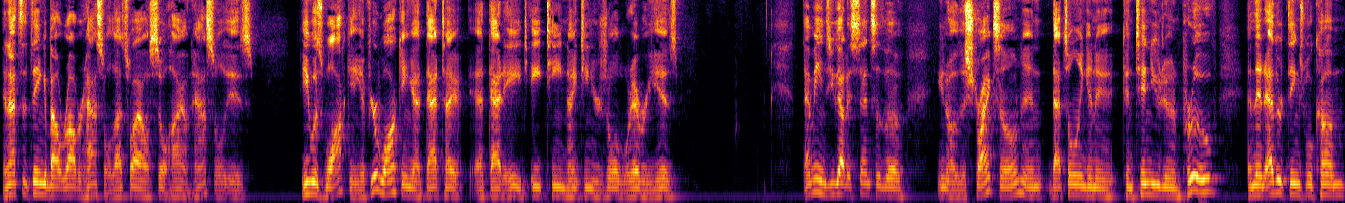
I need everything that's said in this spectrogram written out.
And that's the thing about Robert Hassell. That's why I was so high on Hassell is he was walking. If you're walking at that type, at that age, 18, 19 years old, whatever he is, that means you got a sense of the you know the strike zone and that's only going to continue to improve and then other things will come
